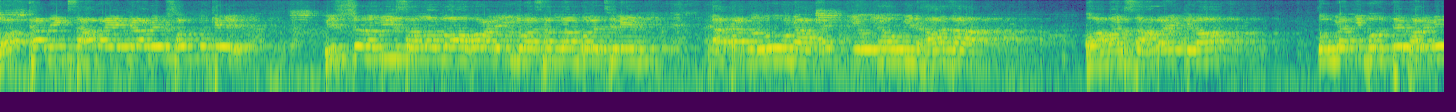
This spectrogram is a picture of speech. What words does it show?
লক্ষাধিক সাহাবায়ে কেরামের সম্মুখে বিশ্ব নবী সাল্লাল্লাহু আলাইহি ওয়াসাল্লাম বলেছিলেন, আতাদরুনা আইয়ু ইয়াউমিন হাযা? ও আমার সাহাবায়ে কেরাম, তোমরা কি বলতে পারবে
